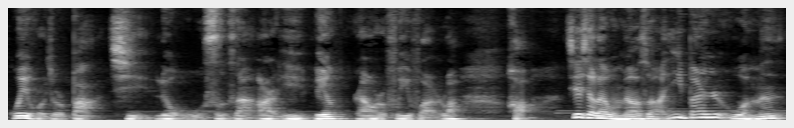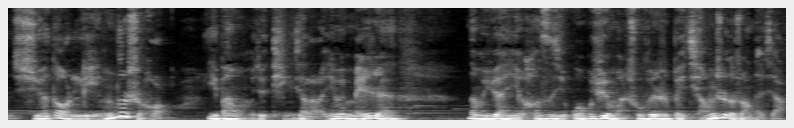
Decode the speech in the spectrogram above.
过一会儿就是八七六五四三二一零，然后是负一负二，是吧？好，接下来我们要算啊，一般我们学到零的时候，一般我们就停下来了，因为没人那么愿意和自己过不去嘛，除非是被强制的状态下。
